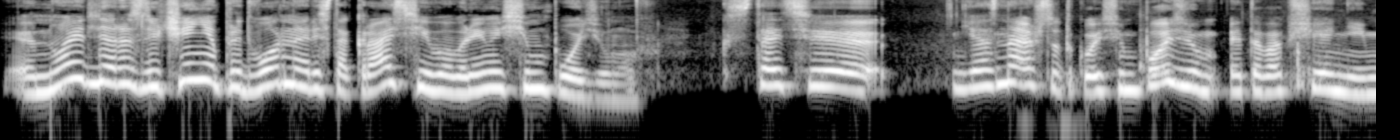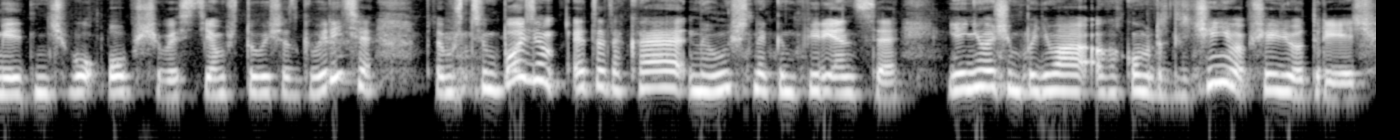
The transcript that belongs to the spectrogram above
э, но и для развлечения придворной аристократии во время симпозиумов. Кстати, я знаю, что такое симпозиум. Это вообще не имеет ничего общего с тем, что вы сейчас говорите, потому что симпозиум — это такая научная конференция. Я не очень понимаю, о каком развлечении вообще идет речь.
